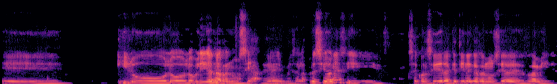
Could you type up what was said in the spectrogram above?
y lo, lo, obligan a renunciar, empiezan las presiones y se considera que tiene que renunciar Ramírez.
